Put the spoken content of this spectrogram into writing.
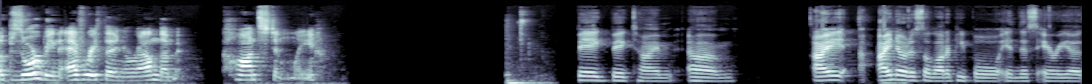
absorbing everything around them constantly. Big, big time. Um I I notice a lot of people in this area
